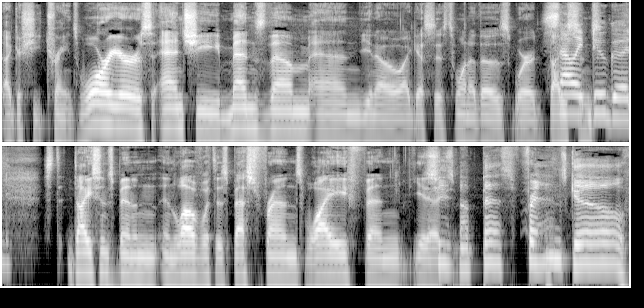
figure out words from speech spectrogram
I guess she trains warriors and she mends them, and you know, I guess it's one of those where Sally Dyson's, Dogood. Dyson's been in, in love with his best friend's wife, and you know, She's my best friend's girl,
